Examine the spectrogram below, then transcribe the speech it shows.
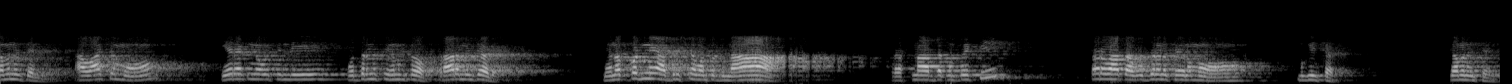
గమనించండి ఆ వాక్యము ఏ రకంగా వచ్చింది? ఉద్రణ చిహ్నంతో ప్రారంభించాడు. నేనొక్కడినే అదృష్టవంతుడినా ప్రశ్నార్థకం పెట్టి తర్వాత ఉద్రణ చిహ్నము ముగించాడు. గమనించండి.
